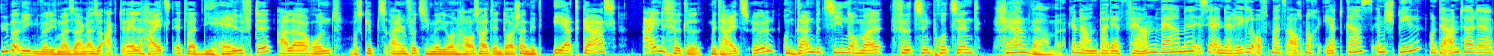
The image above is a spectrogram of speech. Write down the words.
Überwiegend würde ich mal sagen. Also aktuell heizt etwa die Hälfte aller rund, was gibt es, 41 Millionen Haushalte in Deutschland mit Erdgas ein Viertel mit Heizöl und dann beziehen nochmal 14 Prozent Fernwärme. Genau, und bei der Fernwärme ist ja in der Regel oftmals auch noch Erdgas im Spiel und der Anteil der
